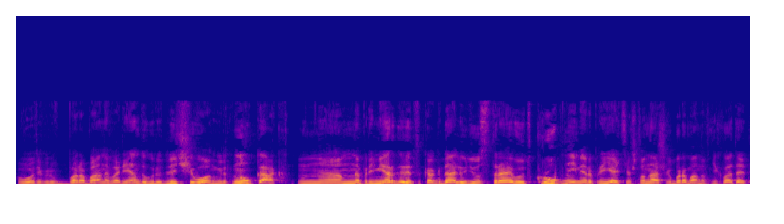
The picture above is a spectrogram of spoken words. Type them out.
Вот, я говорю, барабаны в аренду, говорю, для чего? Он говорит, ну как, например, говорит, когда люди устраивают крупные мероприятия, что наших барабанов не хватает,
